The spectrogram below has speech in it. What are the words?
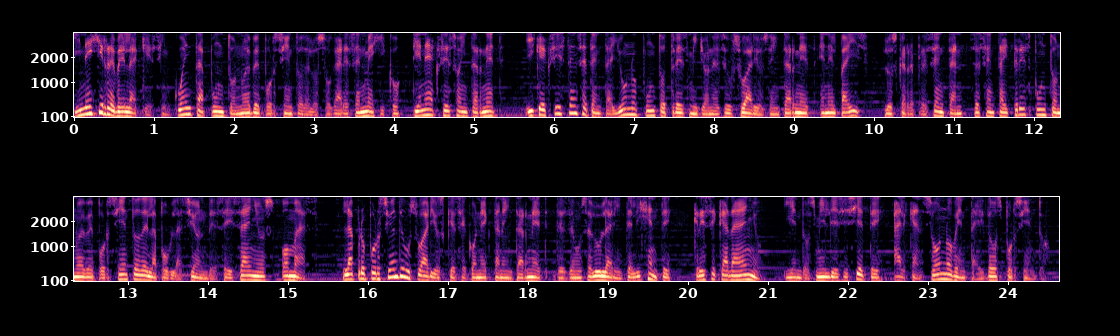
INEGI revela que 50.9% de los hogares en México tiene acceso a Internet y que existen 71.3 millones de usuarios de Internet en el país, los que representan 63.9% de la población de 6 años o más. La proporción de usuarios que se conectan a Internet desde un celular inteligente crece cada año y en 2017 alcanzó 92%.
